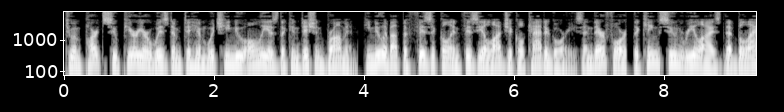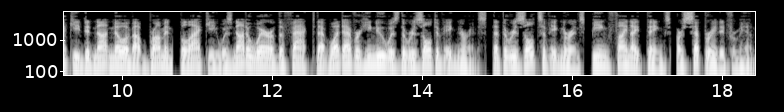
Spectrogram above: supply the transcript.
to impart superior wisdom to him which he knew only as the conditioned Brahman. He knew about the physical and physiological categories and therefore, the king soon realized that Balaki did not know about Brahman. Balaki was not aware of the fact that whatever he knew was the result of ignorance, that the results of ignorance, being finite things, are separated from him.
